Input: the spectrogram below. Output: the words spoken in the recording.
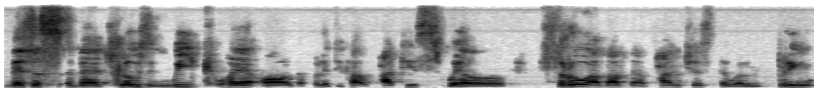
This is the closing week where all the political parties will throw above their punches. They will bring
